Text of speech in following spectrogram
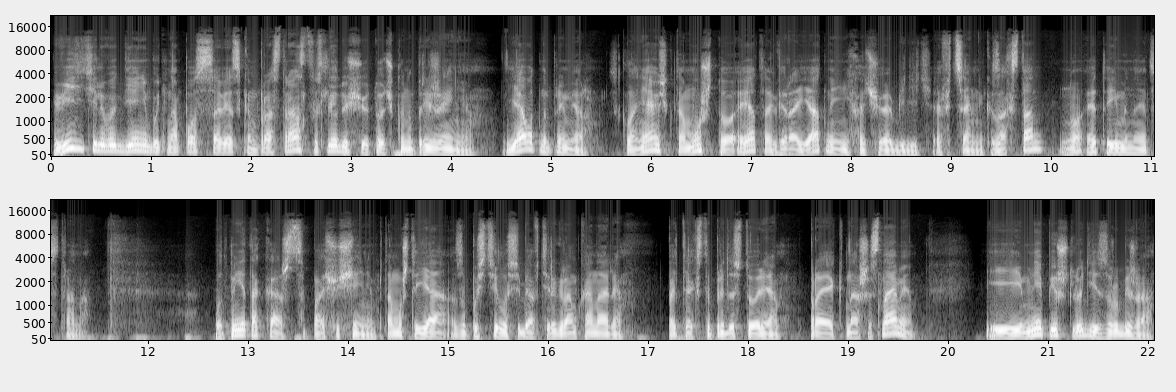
видите ли вы где-нибудь на постсоветском пространстве следующую точку напряжения? Я вот, например, склоняюсь к тому, что это, вероятно, и не хочу обидеть официальный Казахстан, но это именно эта страна. Вот мне так кажется по ощущениям, потому что я запустил у себя в телеграм-канале по тексту предыстория проект «Наши с нами», и мне пишут люди из-за рубежа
